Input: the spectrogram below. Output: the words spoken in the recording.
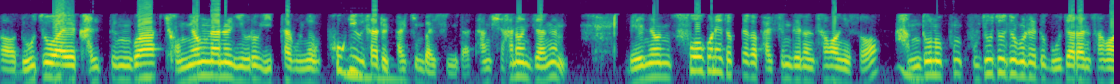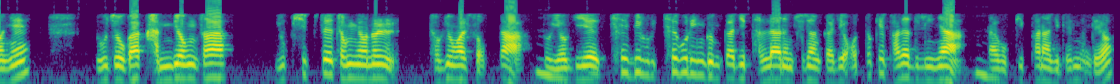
어, 노조와의 갈등과 경영난을 이유로 위탁 운영 포기 음. 의사를 밝힌 바 있습니다. 당시 한 원장은 매년 수억 원의 적자가 발생되는 상황에서 강도 높은 구조조정을 해도 모자란 상황에 노조가 간병사 60세 정년을 적용할 수 없다. 또 음. 여기에 체불, 체불임금까지 달라는 주장까지 어떻게 받아들이냐라고 비판하기도 했는데요.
